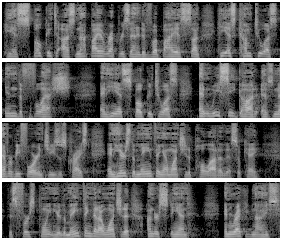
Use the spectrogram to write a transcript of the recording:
He has spoken to us not by a representative, but by His Son. He has come to us in the flesh and He has spoken to us. And we see God as never before in Jesus Christ. And here's the main thing I want you to pull out of this, okay? This first point here. The main thing that I want you to understand and recognize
